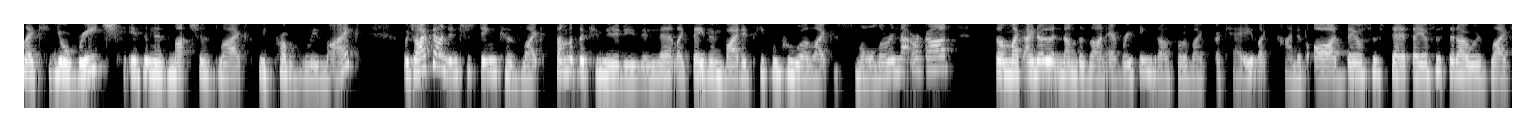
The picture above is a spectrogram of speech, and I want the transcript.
like your reach isn't as much as like we'd probably like which i found interesting because like some of the communities in there like they've invited people who are like smaller in that regard. So i'm like i know that numbers aren't everything but i was sort of like okay like kind of odd. They also said they also said i was like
